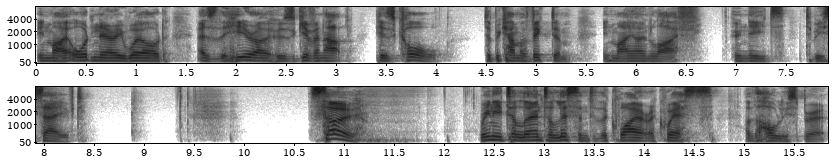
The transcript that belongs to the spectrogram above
in my ordinary world as the hero who's given up his call to become a victim in my own life who needs to be saved. So, we need to learn to listen to the quiet requests of the Holy Spirit.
